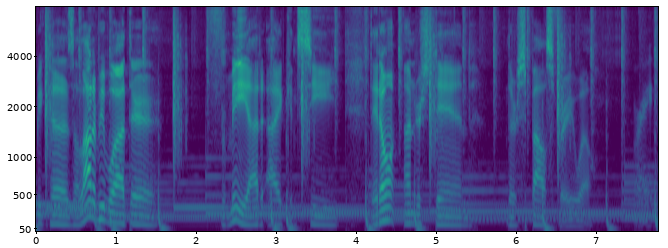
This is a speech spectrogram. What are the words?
because a lot of people out there, for me, I, I can see they don't understand their spouse very well. Right.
